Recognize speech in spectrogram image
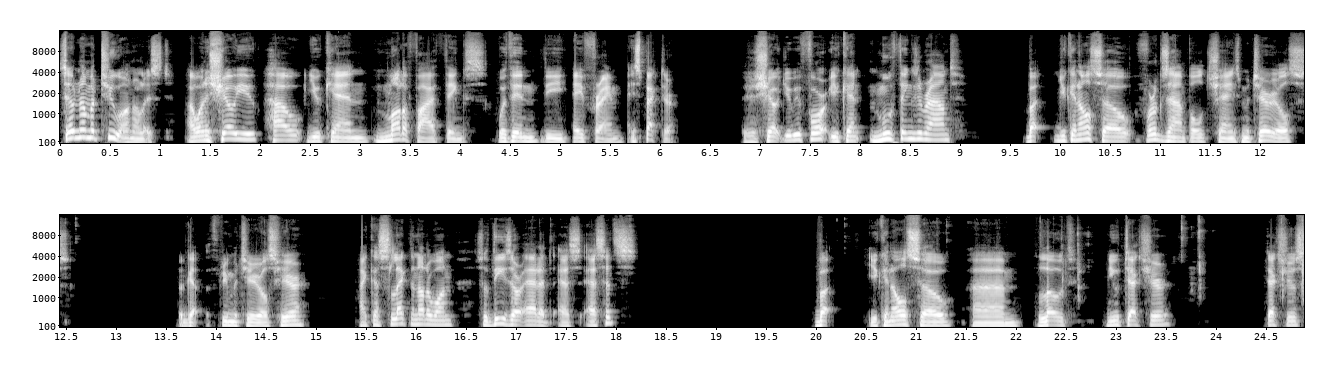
So number two on our list, I want to show you how you can modify things within the A-frame inspector. As I showed you before, you can move things around, but you can also, for example, change materials. We'll get three materials here. I can select another one, so these are added as assets. But you can also um, load new texture, textures.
